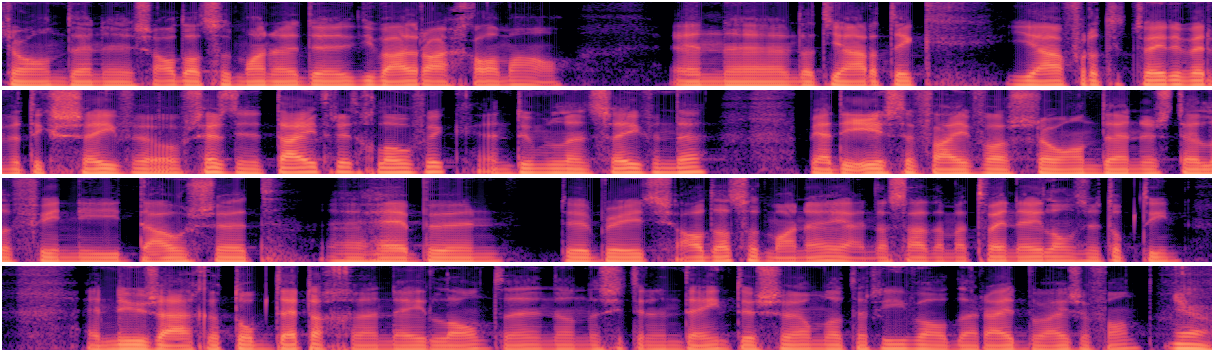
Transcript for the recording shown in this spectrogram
John Dennis, al dat soort mannen, de, die waren er eigenlijk allemaal. En eh, dat jaar dat ik, ja, voordat ik tweede werd, werd ik zeven of zesde in de tijdrit, geloof ik. En Dumoulin zevende. Maar ja, de eerste vijf was Rohan Dennis, Telefini, Dowsett, eh Hebben, Durbridge, al dat soort mannen. Ja, en dan staan er maar twee Nederlanders in de top 10. En nu is eigenlijk top 30 eh, Nederland. En dan zit er een Deen tussen, omdat de rival daar rijdt bij van. Ja.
